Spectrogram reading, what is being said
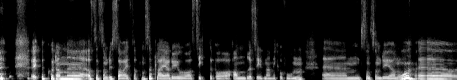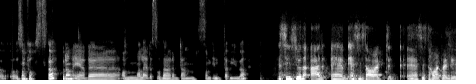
Hvordan, eh, altså Som du sa i starten, så pleier du jo å sitte på andre siden av mikrofonen, eh, sånn som du gjør nå. Eh, som forsker, hvordan er det annerledes å være den som intervjuer? Jeg syns det er eh, Jeg syns det, det, har vært veldig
